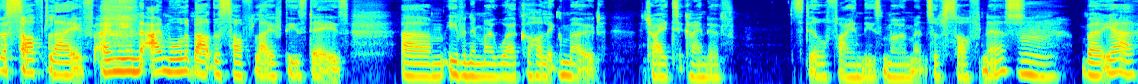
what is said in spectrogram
the soft life. I mean, I'm all about the soft life these days. Um, even in my workaholic mode, I try to kind of still find these moments of softness. But yeah,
